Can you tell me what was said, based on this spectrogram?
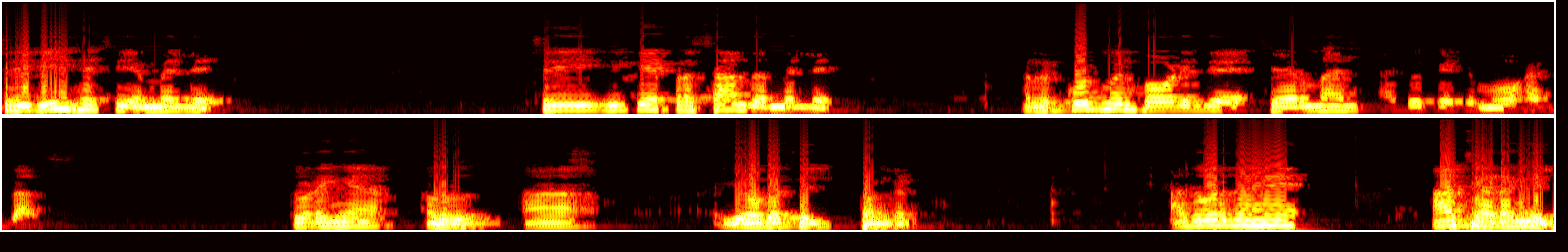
Shri V Sasi M L A Shri V K Prasanth M L A recruitment ബോർഡിന്റെ ചെയർമാൻ അഡ്വക്കേറ്റ് മോഹൻദാസ് തുടങ്ങിയ അവർ ആ യോഗത്തിൽ പങ്കെടുത്തു. അതുപോലെ തന്നെ ആ ചടങ്ങിൽ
